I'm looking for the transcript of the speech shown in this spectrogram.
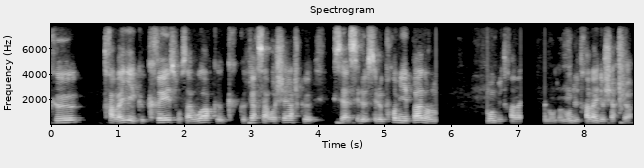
que travailler, que créer son savoir, que, faire sa recherche, c'est le, le, premier pas dans le monde du travail, dans le monde du travail de chercheur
